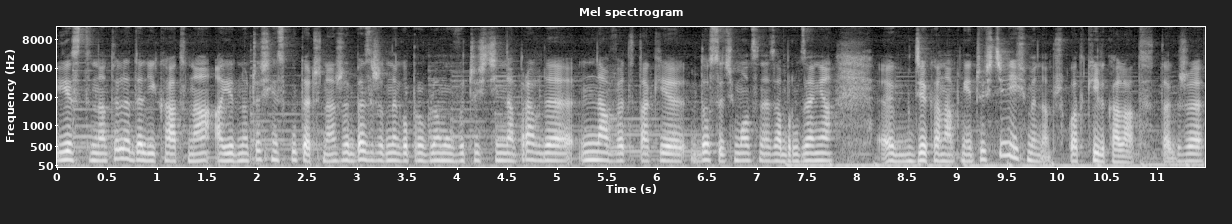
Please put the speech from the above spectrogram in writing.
jest na tyle delikatna, a jednocześnie skuteczna, że bez żadnego problemu wyczyści naprawdę nawet takie dosyć mocne zabrudzenia, e, gdzie kanap nie czyściliśmy na przykład kilka lat. Także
